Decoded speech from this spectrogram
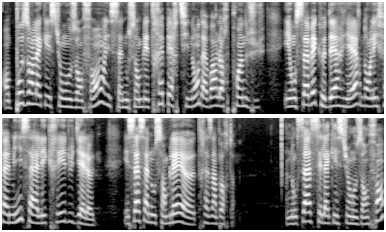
en posant la question aux enfants, et ça nous semblait très pertinent d'avoir leur point de vue. Et on savait que derrière, dans les familles, ça allait créer du dialogue. Et ça, ça nous semblait euh, très important. Donc ça, c'est la question aux enfants.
